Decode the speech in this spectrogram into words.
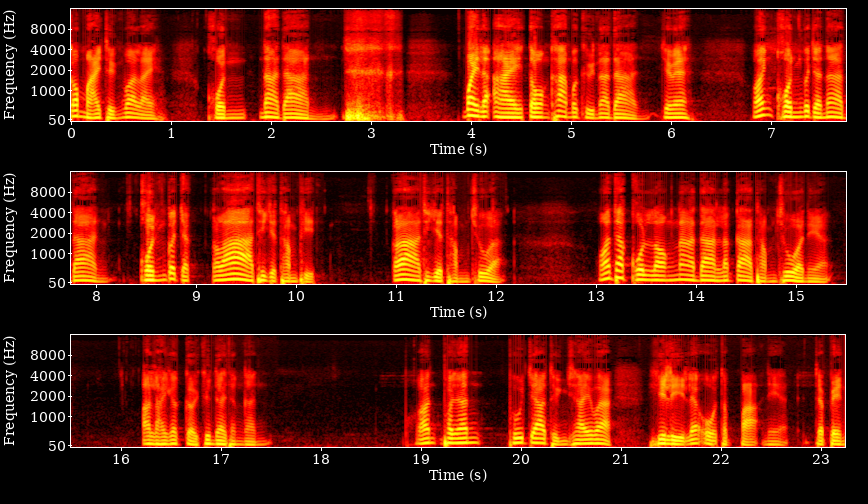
ก็หมายถึงว่าอะไร คนหน้าด้าน ไม่ละอายตรงข้ามก็คือหน้าด้านใช่ไหมเพราะฉะนั้นคนก็จะหน้าด้าน คนก็จะกล้าที่จะทำผิด กล้าที่จะทำชั่ว เพราะถ้าคนลองหน้าด้านแล้วกล้าทำชั่วเนี่ย อะไรก็เกิดขึ้นได้ทั้งนั้น เพราะเพราะฉะนั้นพระเจ้าถึงใช้ว่า ฮิริและโอตปะเนี่ยจะเป็น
